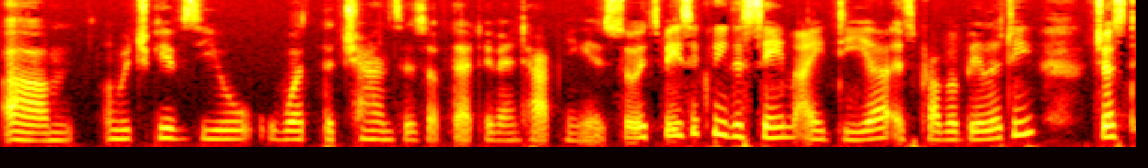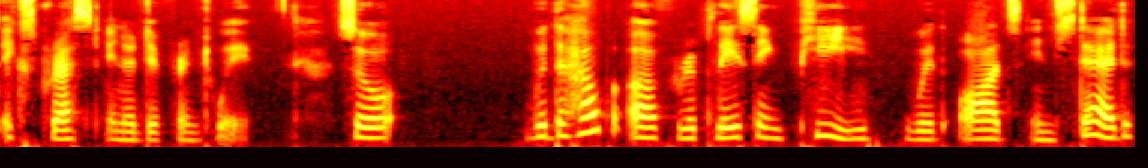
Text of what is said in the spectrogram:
um, which gives you what the chances of that event happening is. So it's basically the same idea as probability, just expressed in a different way. So with the help of replacing P with odds instead,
